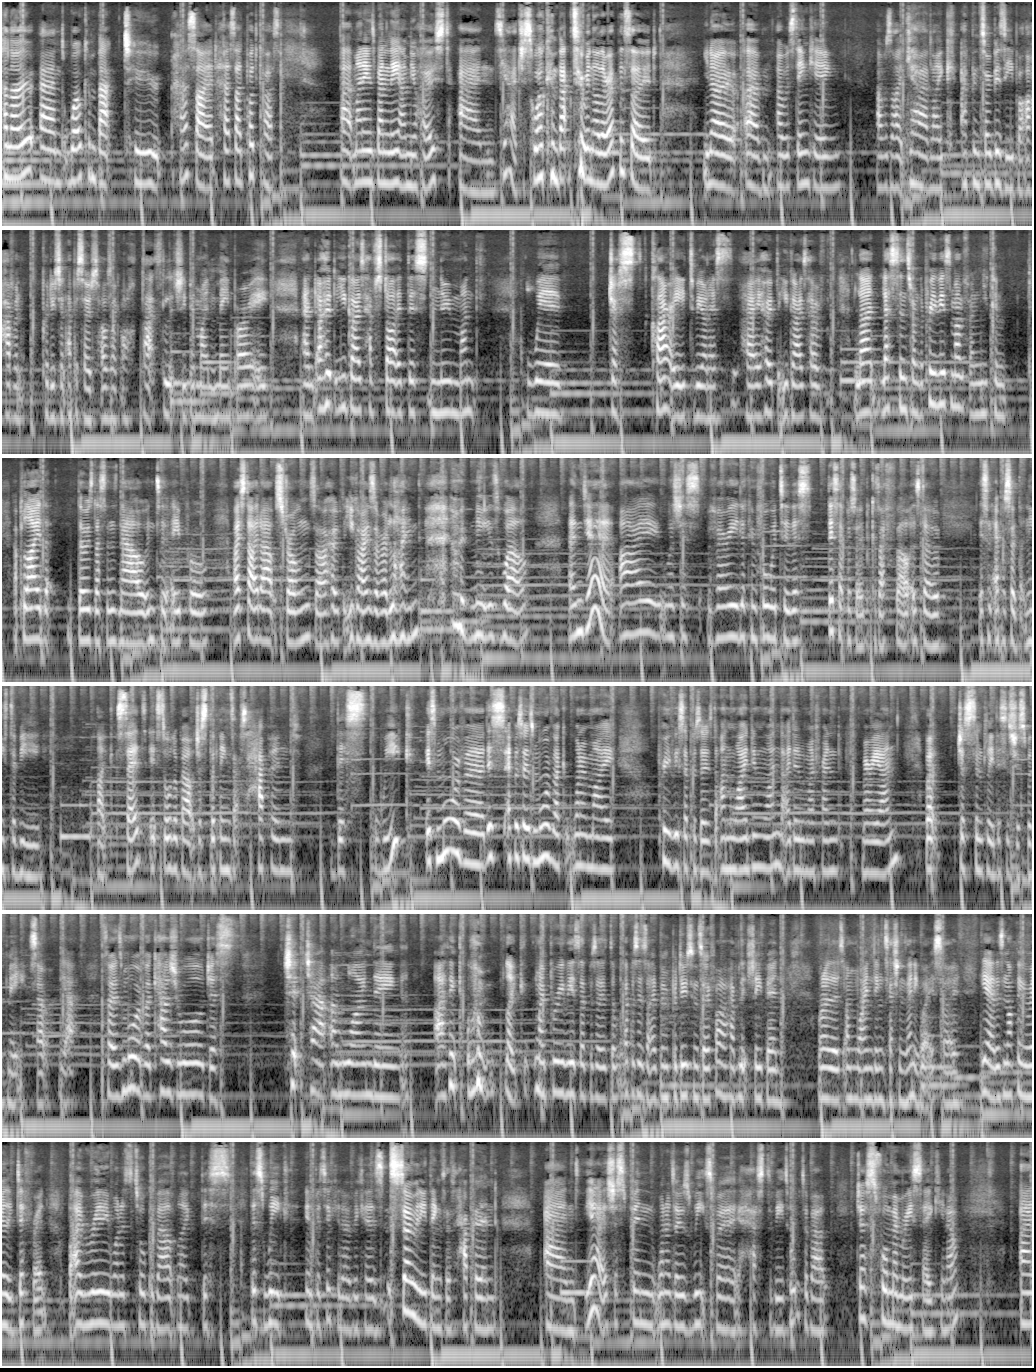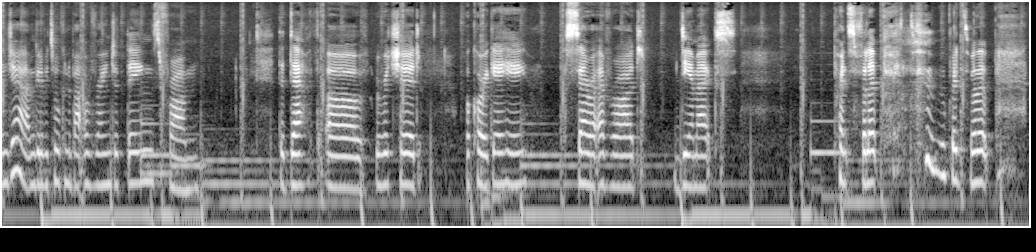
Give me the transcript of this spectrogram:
Hello and welcome back to Her Side, Her Side podcast. Uh, my name is Ben Lee. I'm your host, and yeah, just welcome back to another episode. You know, um, I was thinking, I was like, yeah, like I've been so busy, but I haven't produced an episode. So I was like, oh, that's literally been my main priority. And I hope that you guys have started this new month with just clarity. To be honest, I hope that you guys have learned lessons from the previous month, and you can apply that those lessons now into April. I started out strong, so I hope that you guys are aligned with me as well. And yeah, I was just very looking forward to this this episode because I felt as though it's an episode that needs to be like said. It's all about just the things that's happened this week. It's more of a this episode is more of like one of my previous episodes, the unwinding one that I did with my friend Marianne. But just simply this is just with me. So yeah. So it's more of a casual, just chit chat, unwinding. I think like my previous episodes, the episodes that I've been producing so far have literally been one of those unwinding sessions anyway. So yeah, there's nothing really different. But I really wanted to talk about like this this week in particular because so many things have happened and yeah, it's just been one of those weeks where it has to be talked about just for memory's sake, you know. And yeah, I'm going to be talking about a range of things from the death of Richard Okorogheye, Sarah Everard, DMX, Prince Philip, Prince Philip,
